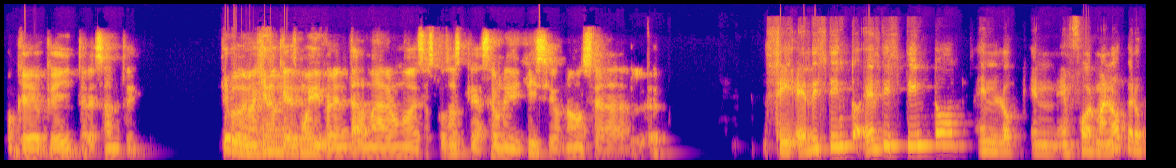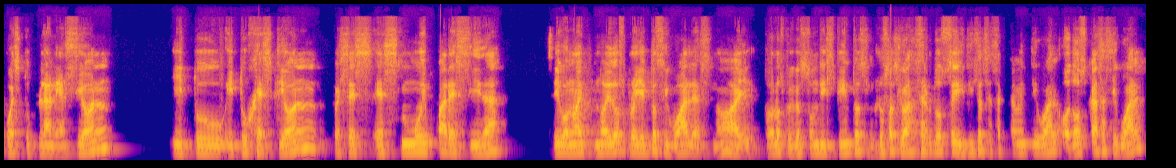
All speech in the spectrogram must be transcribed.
Ok, ok, interesante. Sí, pues me imagino que es muy diferente armar una de esas cosas que hacer un edificio, ¿no? O sea. Sí, es distinto, es distinto en, lo, en, en forma, ¿no? Pero pues tu planeación y tu, y tu gestión, pues es, es muy parecida. Digo, no hay, no hay dos proyectos iguales, ¿no? Hay, todos los proyectos son distintos, incluso si vas a hacer dos edificios exactamente igual o dos casas igual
